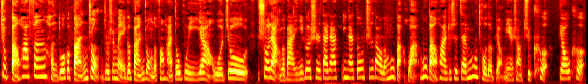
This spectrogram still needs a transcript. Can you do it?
就版画分很多个版种，就是每一个版种的方法都不一样。我就说两个吧，一个是大家应该都知道的木版画，木版画就是在木头的表面上去刻雕刻。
